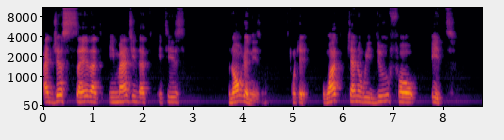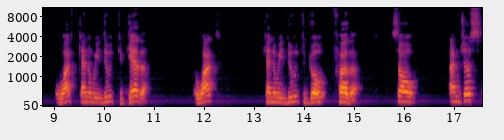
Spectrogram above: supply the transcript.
I just say that imagine that it is an organism. Okay, what can we do for it? What can we do together? What can we do to go further? So I'm just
